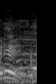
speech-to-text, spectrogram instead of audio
ready.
